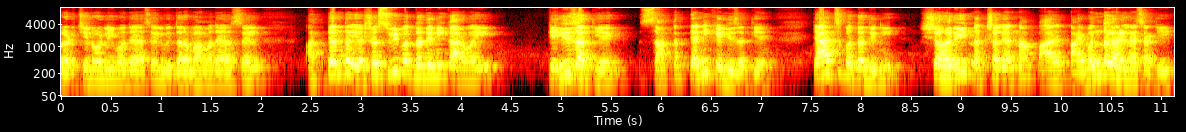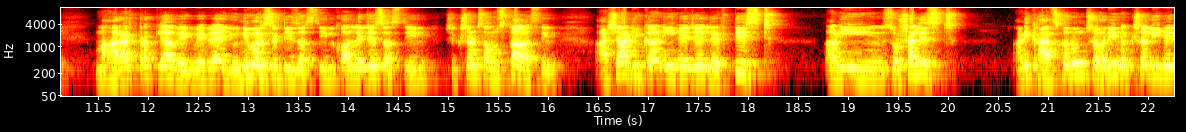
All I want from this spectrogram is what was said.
गडचिरोलीमध्ये असेल विदर्भामध्ये असेल अत्यंत यशस्वी पद्धतीने कारवाई केली जाते सातत्याने केली जाते त्याच पद्धतीने शहरी नक्षल्यांना पाय पायबंद घालण्यासाठी महाराष्ट्रातल्या वेगवेगळ्या युनिव्हर्सिटीज असतील कॉलेजेस असतील शिक्षण संस्था असतील अशा ठिकाणी हे जे लेफ्टिस्ट आणि सोशालिस्ट आणि खास करून शहरी नक्षली हे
